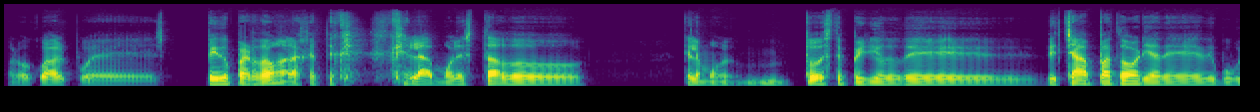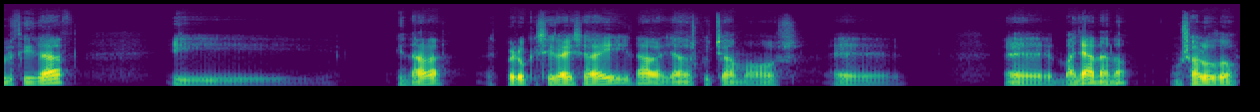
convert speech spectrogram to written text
Con lo cual, pues pido perdón a la gente que, que le ha molestado que le mol- todo este periodo de, de chapatoria de, de publicidad y, y nada, espero que sigáis ahí nada, ya nos escuchamos eh, eh, mañana, ¿no? Un saludo.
